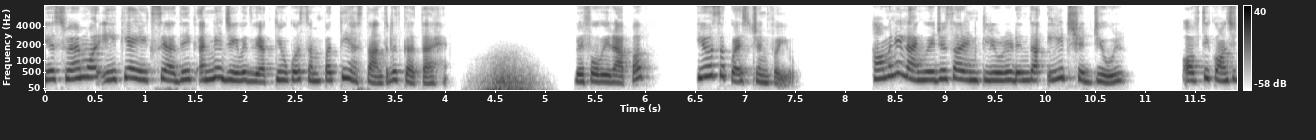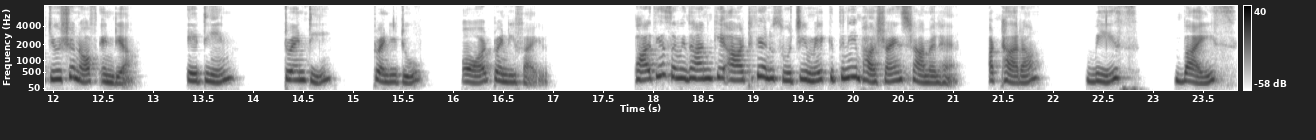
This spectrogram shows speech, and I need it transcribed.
या स्वयं और एक या एक से अधिक अन्य जीवित व्यक्तियों को संपत्ति हस्तांतरित करता है। Before we wrap up here's a question for you how many languages are included in the eight schedule of the Constitution of India eighteen twenty twenty two और ट्वेंटी फाइव भारतीय संविधान की आठवीं अनुसूची में कितनी भाषाएँ शामिल हैं? अठारह, बीस, बाईस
